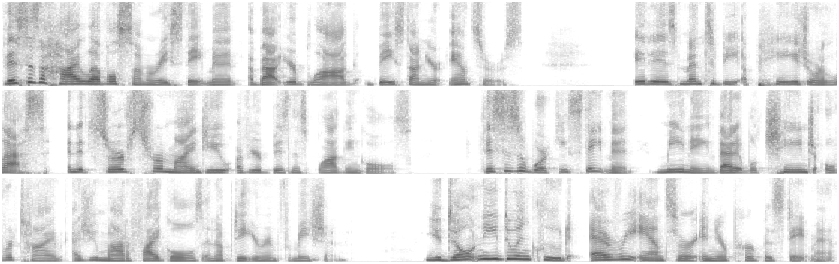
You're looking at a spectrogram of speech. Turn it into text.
This is a high level summary statement about your blog based on your answers. It is meant to be a page or less, and it serves to remind you of your business blogging goals. This is a working statement, meaning that it will change over time as you modify goals and update your information. You don't need to include every answer in your purpose statement.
